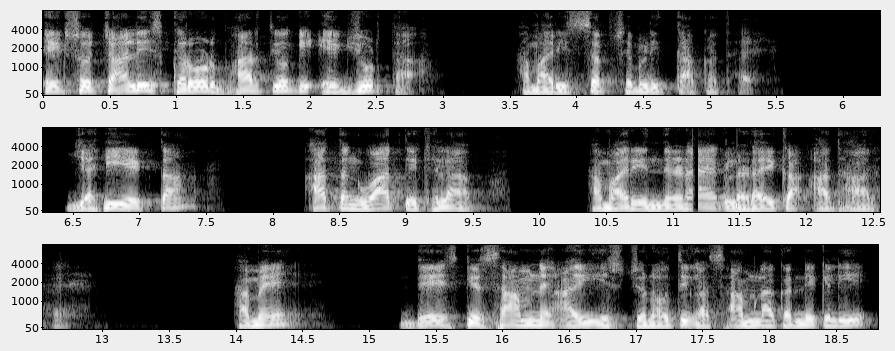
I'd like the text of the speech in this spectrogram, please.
140 करोड़ भारतीयों की एकजुटता हमारी सबसे बड़ी ताकत है। यही एकता, आतंकवाद के खिलाफ हमारी निर्णायक लड़ाई का आधार है। हमें देश के सामने आई इस चुनौती का सामना करने के लिए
